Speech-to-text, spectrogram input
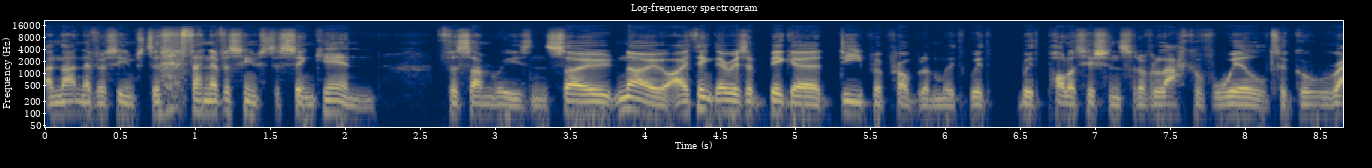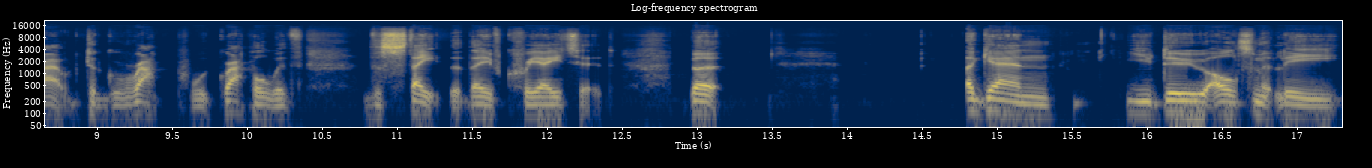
And that never seems to that never seems to sink in for some reason. So no, I think there is a bigger, deeper problem with with with politicians' sort of lack of will to gra- to grapple grapple with the state that they've created. But again, you do ultimately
